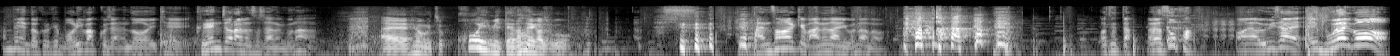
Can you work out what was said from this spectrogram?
한편이 너 그렇게 머리 박고 자는 너 이렇게 그랜저라면서 자는구나. 아, 형, 저 코 힘이 대단해가지고. 반성할 게 많은 아이구나 너. 어 됐다. 야 소파. 어야 의자에. 에이 뭐야 이거?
